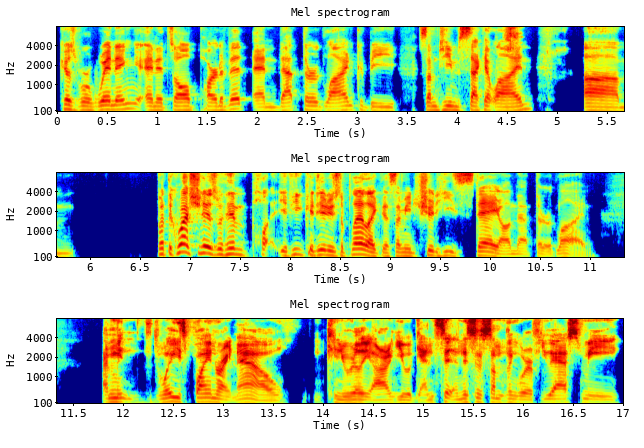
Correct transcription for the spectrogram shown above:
because we're winning and it's all part of it. And that third line could be some team's second line. Um, but the question is with him, if he continues to play like this, I mean, should he stay on that third line? I mean, the way he's playing right now, can you really argue against it? And this is something where if you asked me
